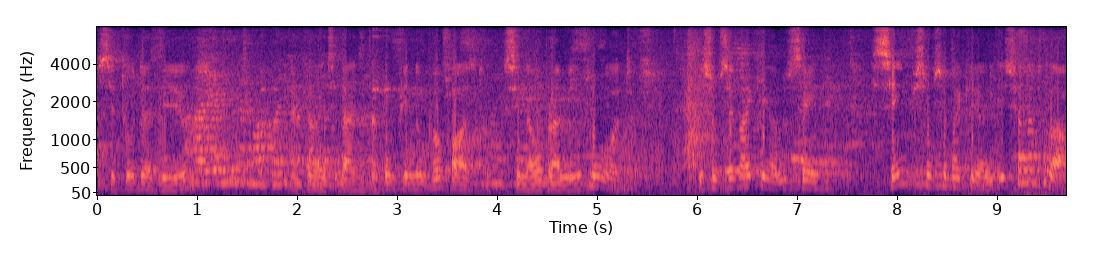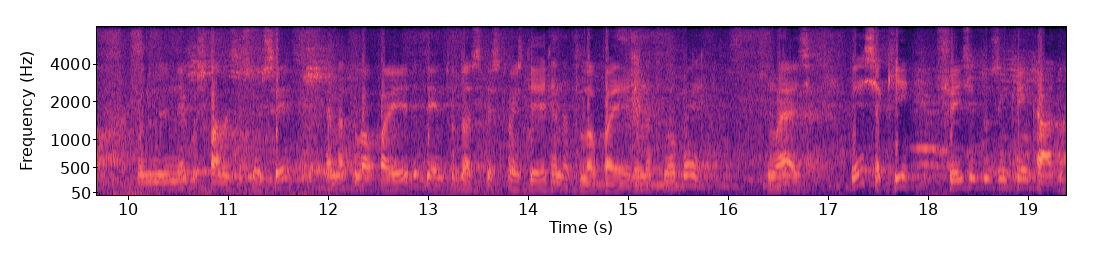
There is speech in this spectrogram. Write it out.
se tudo é Deus, aquela entidade está cumprindo um propósito, se não para mim, para o outro. Isso você vai criando sempre. Sempre isso você vai criando. Isso é natural. Quando o negros fala de você, é natural para ele, dentro das questões dele, é natural para ele, é natural para ele não é? Esse aqui fez dos encrencados,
